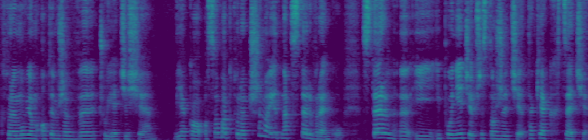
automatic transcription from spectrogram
które mówią o tym, że wy czujecie się jako osoba, która trzyma jednak ster w ręku, ster y, i, i płyniecie przez to życie tak jak chcecie,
